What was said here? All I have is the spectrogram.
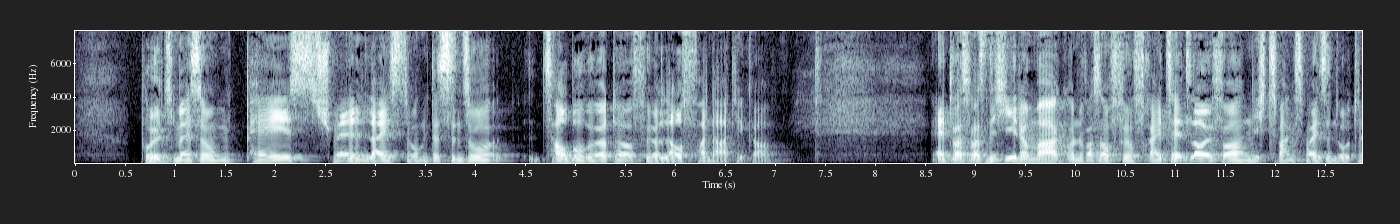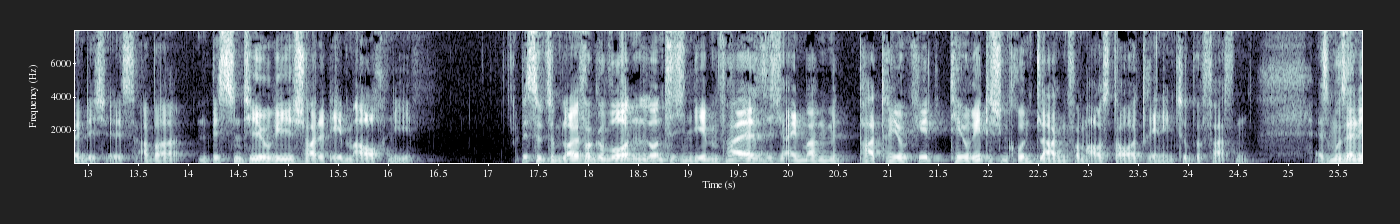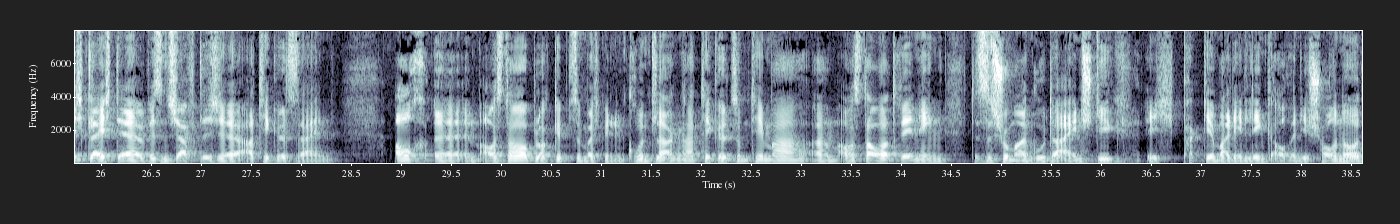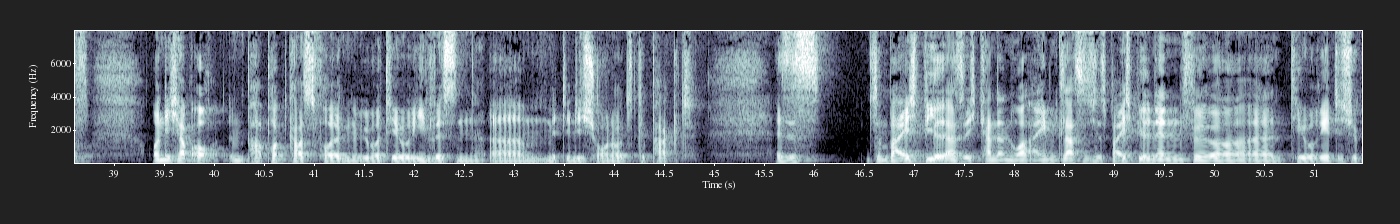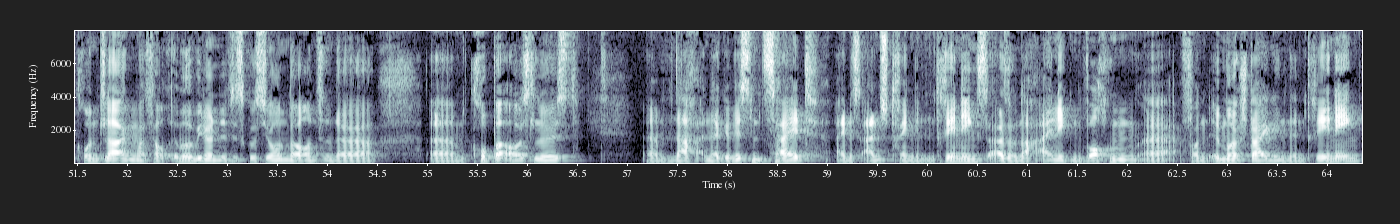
Pulsmessung, Pace, Schwellenleistung, das sind so Zauberwörter für Lauffanatiker. Etwas, was nicht jeder mag und was auch für Freizeitläufer nicht zwangsweise notwendig ist. Aber ein bisschen Theorie schadet eben auch nie. Bist du zum Läufer geworden, lohnt sich in jedem Fall, sich einmal mit paar theoretischen Grundlagen vom Ausdauertraining zu befassen. Es muss ja nicht gleich der wissenschaftliche Artikel sein. Auch äh, im Ausdauerblog gibt es zum Beispiel einen Grundlagenartikel zum Thema ähm, Ausdauertraining. Das ist schon mal ein guter Einstieg. Ich pack dir mal den Link auch in die Show Notes. Und ich habe auch ein paar Podcast-Folgen über Theoriewissen ähm, mit in die Show Notes gepackt. Es ist zum Beispiel, also ich kann da nur ein klassisches Beispiel nennen für äh, theoretische Grundlagen, was auch immer wieder eine Diskussion bei uns in der ähm, Gruppe auslöst. Ähm, nach einer gewissen Zeit eines anstrengenden Trainings, also nach einigen Wochen äh, von immer steigenden Training,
